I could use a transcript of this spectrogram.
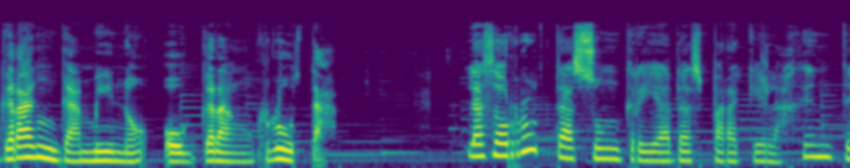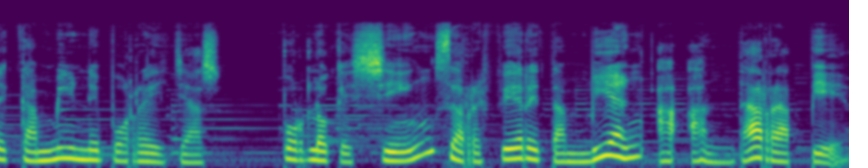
gran camino o gran ruta. Las rutas son creadas para que la gente camine por ellas, por lo que xin se refiere también a andar a pie.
